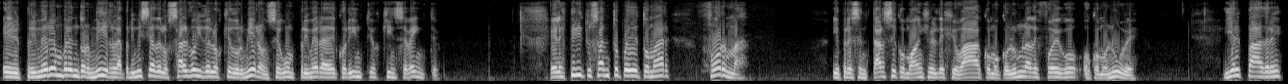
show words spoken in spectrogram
el primer hombre en dormir, la primicia de los salvos y de los que durmieron, según 1 Corintios 15:20. El Espíritu Santo puede tomar forma y presentarse como ángel de Jehová, como columna de fuego o como nube. Y el Padre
